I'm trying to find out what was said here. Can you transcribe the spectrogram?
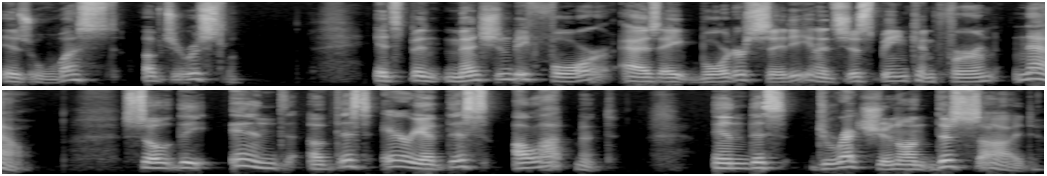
is west of Jerusalem. It's been mentioned before as a border city, and it's just being confirmed now. So, the end of this area, this allotment in this direction on this side,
